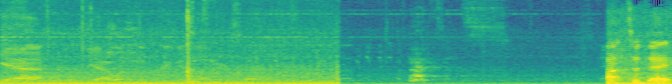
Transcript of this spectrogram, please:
Yeah, yeah, one of the previous owners. Not today.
